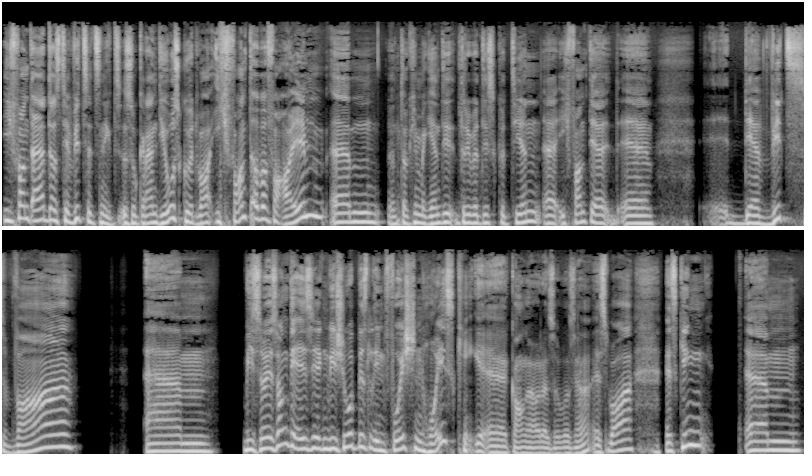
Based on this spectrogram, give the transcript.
ich fand auch, dass der Witz jetzt nicht so grandios gut war. Ich fand aber vor allem, ähm, und da können wir gerne drüber diskutieren, äh, ich fand der, äh, der Witz war, ähm, wie soll ich sagen, der ist irgendwie schon ein bisschen in falschen Hals äh, gegangen oder sowas, ja. Es war, es ging, ähm,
